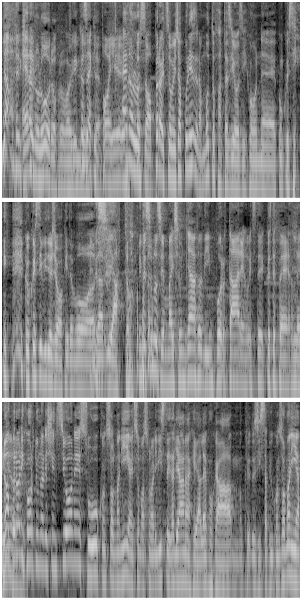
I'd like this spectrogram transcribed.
No, perché- erano loro probabilmente. Cos'è che poi- Eh, non lo so, però insomma i giapponesi erano molto fantasiosi con, eh, con questi, con questi videogiochi, devo E dargli atto. E nessuno si è mai sognato di importare queste, queste perle. No, Io- però ricordo una recensione su Consolmania, insomma, su una rivista italiana che all'epoca non credo esista più Consolmania,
